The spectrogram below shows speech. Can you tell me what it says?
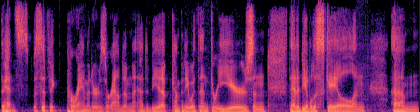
they had specific parameters around them. It had to be a company within three years, and they had to be able to scale and um,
